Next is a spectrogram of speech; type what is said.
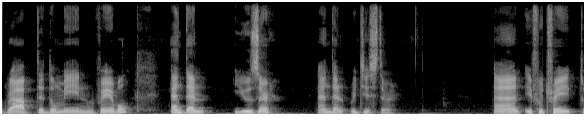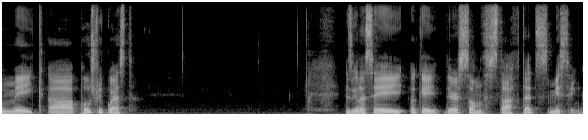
grab the domain variable and then user and then register. And if we try to make a post request, is gonna say, okay, there's some stuff that's missing.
